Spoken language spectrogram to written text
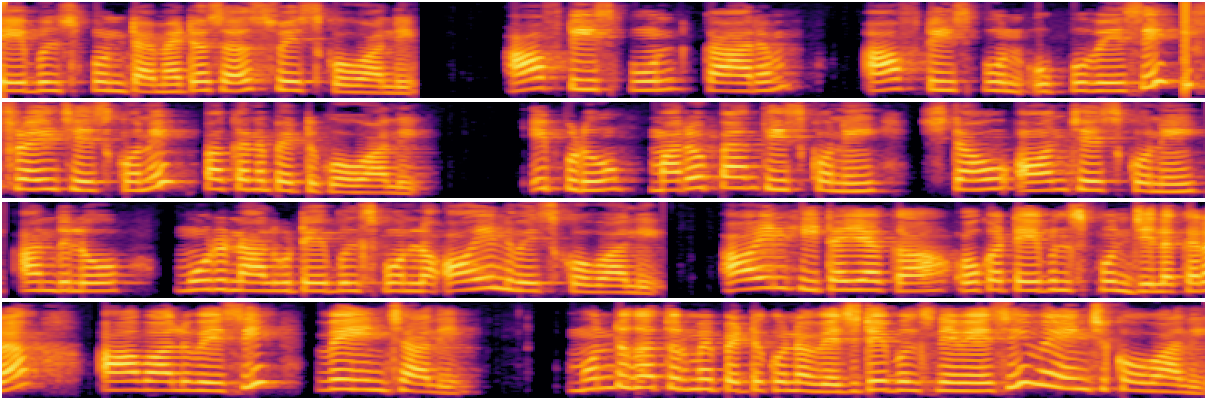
టేబుల్ స్పూన్ టమాటో సాస్ వేసుకోవాలి. హాఫ్ టీ స్పూన్ కారం హాఫ్ టీ స్పూన్ ఉప్పు వేసి ఫ్రై చేసుకొని పక్కన పెట్టుకోవాలి. ఇప్పుడు మరో ప్యాన్ తీసుకొని స్టవ్ ఆన్ చేసుకొని అందులో మూడు నాలుగు టేబుల్ స్పూన్ల ఆయిల్ వేసుకోవాలి. ఆయిల్ హీట్ అయ్యాక ఒక టేబుల్ స్పూన్ జీలకర్ర ఆవాలు వేసి వేయించాలి. ముందుగా తురిమి పెట్టుకున్న వెజిటేబుల్స్ని వేసి వేయించుకోవాలి.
